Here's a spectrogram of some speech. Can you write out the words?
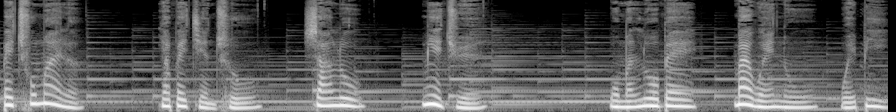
被出卖了，要被剪除、杀戮、灭绝。我们若被卖为奴为婢，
